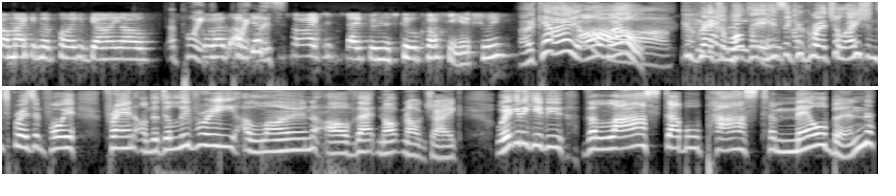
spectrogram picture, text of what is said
I'll make it my point of going. I'll. A point. Well, I've, I've just tried to stay from the school crossing. Actually, Okay. Oh, well. Congratulations. Well, here's a congratulations present for you, Fran, on the delivery alone of that knock knock Jake. We're going to give you the last double pass to Melbourne.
